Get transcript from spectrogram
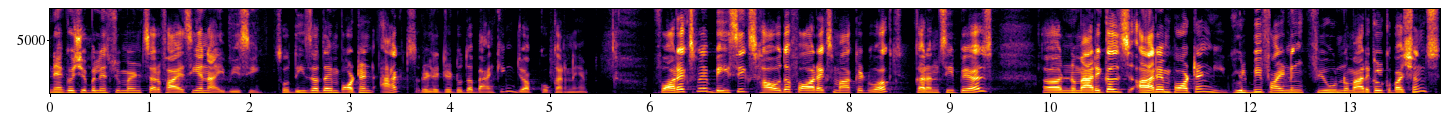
Negotiable instruments, SRFIC and IBC. So these are the important acts related to the banking जो आपको करने हैं. Forex में basics, how the Forex market works, currency pairs, uh, numericals are important. You'll be finding few numerical questions.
